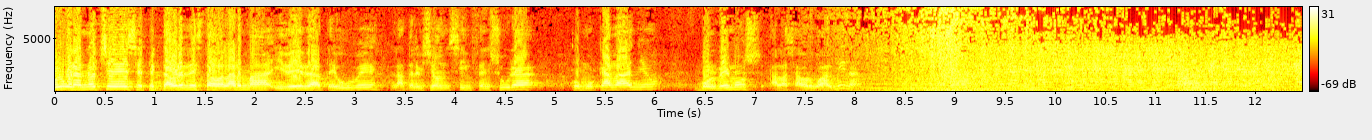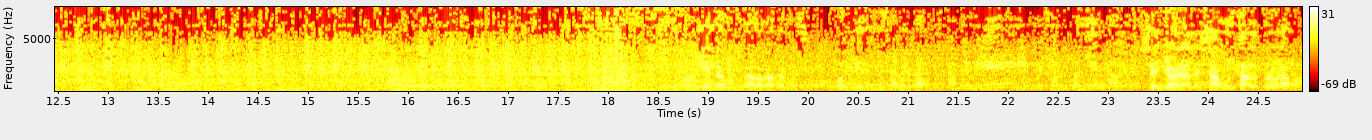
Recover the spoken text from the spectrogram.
Muy buenas noches, espectadores de Estado de Alarma y de EDA TV, la televisión sin censura. Como cada año, volvemos a la Sabor Guadalmina. ¿Por qué te gusta lo que hacemos? Porque decís la verdad. Está muy bien y me está muy contenta. Señora, ¿les ha gustado el programa?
